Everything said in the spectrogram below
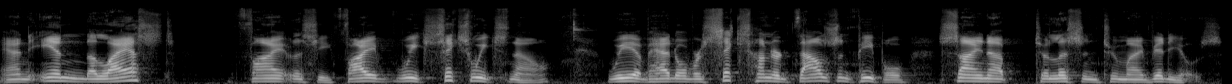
And in the last five, let's see, five weeks, six weeks now, we have had over 600,000 people sign up to listen to my videos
